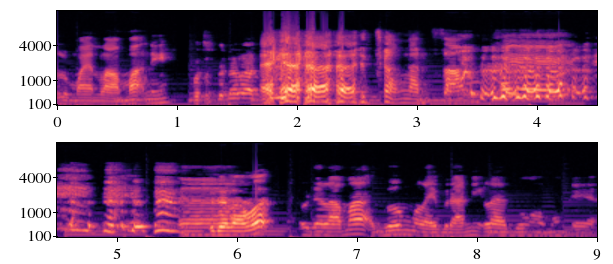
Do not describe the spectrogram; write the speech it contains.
lumayan lama nih. Putus beneran. Jangan sampai. Eh, udah lama? Udah lama gue mulai berani lah gue ngomong kayak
